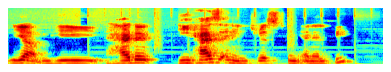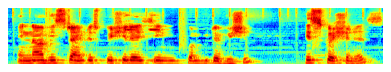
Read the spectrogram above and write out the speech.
yeah, he had a he has an interest in NLP, and now he's trying to specialize in computer vision. His question is,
